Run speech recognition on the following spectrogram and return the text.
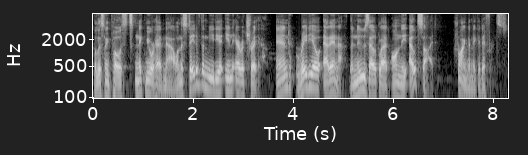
The Listening Post's Nick Muirhead now on the state of the media in Eritrea and Radio Erena, the news outlet on the outside, trying to make a difference.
